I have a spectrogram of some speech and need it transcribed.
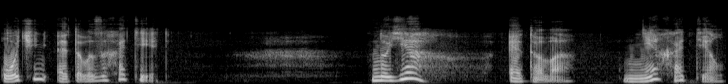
очень этого захотеть. Но я этого не хотел.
